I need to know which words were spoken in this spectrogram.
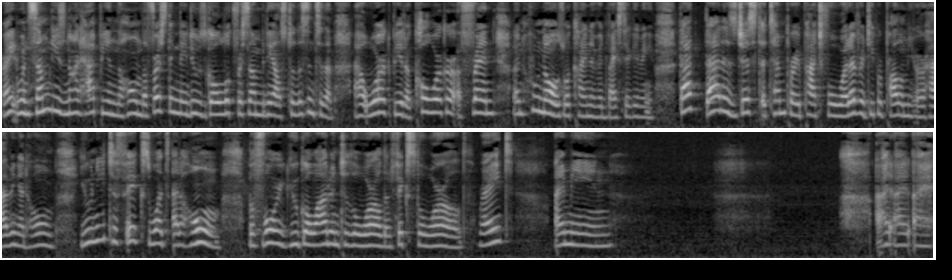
right? When somebody's not happy in the home, the first thing they do is go look for somebody else to listen to them at work, be it a coworker, a friend, and who knows what kind of advice they're giving you. That that is just a temporary patch for whatever deeper problem you're having at home. You need to fix what's at home before you go out into the world and fix the world, right? I mean, I I I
